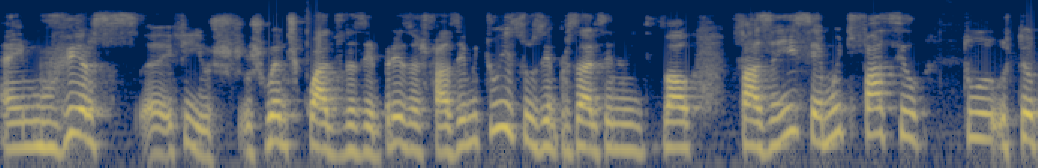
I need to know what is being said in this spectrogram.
em mover-se. Uh, enfim, os, os grandes quadros das empresas fazem muito isso, os empresários em individual fazem isso. É muito fácil tu, o, teu,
